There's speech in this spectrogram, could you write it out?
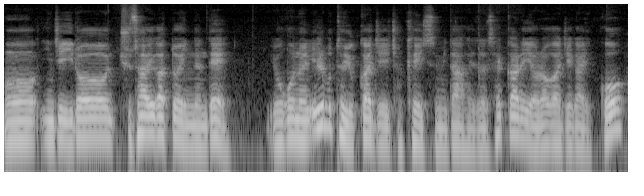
어, 이제 이런 주사위가 또 있는데 요거는 1부터 6까지 적혀 있습니다. 그래서 색깔이 여러 가지가 있고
